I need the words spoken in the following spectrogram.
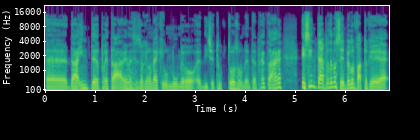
eh, da interpretare, nel senso che non è che un numero eh, dice tutto, sono da interpretare, e si interpretano sempre col fatto che è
